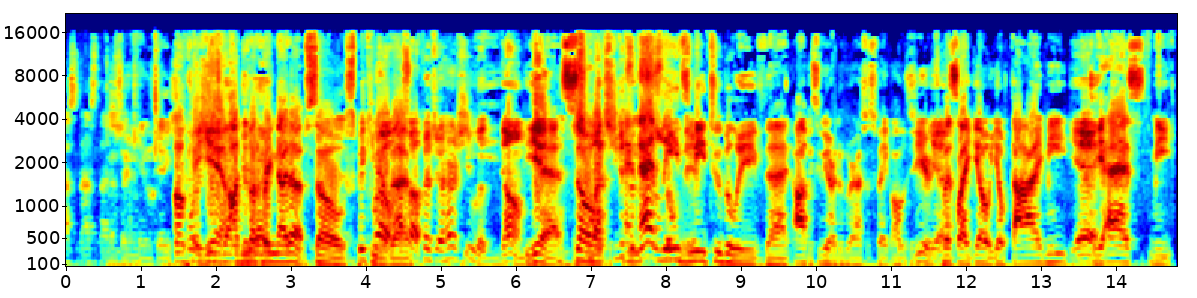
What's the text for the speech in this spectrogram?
That's that's that's, Okay, yeah, I do got to bring that up. So speaking Bro, of that, I saw a picture of her. She looked dumb. Yeah. So like, she just and that stupid. leads me to believe that obviously we already knew her ass was fake all these years, yeah. but it's like yo, yo thigh meat, yeah, to your ass meat.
